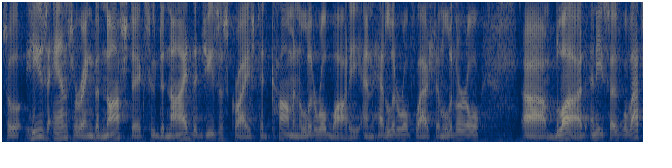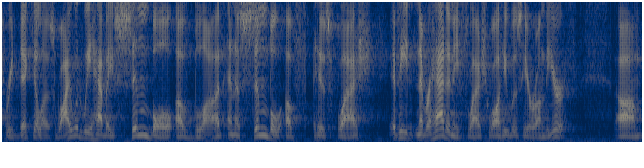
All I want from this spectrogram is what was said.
So he's answering the Gnostics who denied that Jesus Christ had come in a literal body and had literal flesh and literal uh, blood. And he says, Well, that's ridiculous. Why would we have a symbol of blood and a symbol of his flesh if he never had any flesh while he was here on the earth? Um,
